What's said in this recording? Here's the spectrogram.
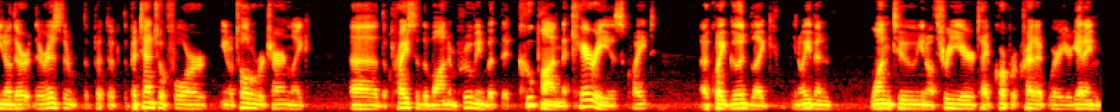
you know there there is the, the, the potential for you know total return like uh, the price of the bond improving, but the coupon, the carry is quite uh, quite good. Like you know even one, two, you know three year type corporate credit where you're getting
